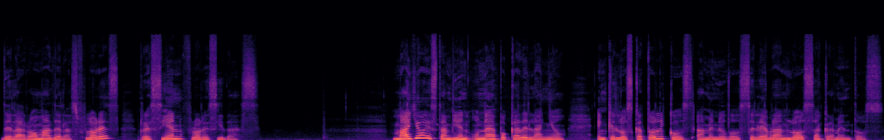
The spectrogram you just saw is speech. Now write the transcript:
del aroma de las flores recién florecidas. Mayo es también una época del año en que los católicos a menudo celebran los sacramentos.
